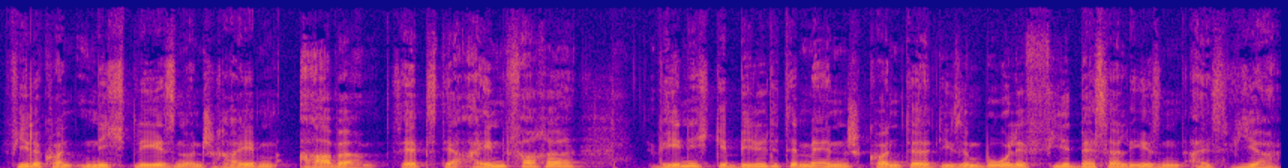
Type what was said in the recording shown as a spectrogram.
Viele konnten nicht lesen und schreiben, aber selbst der einfache, wenig gebildete Mensch konnte die Symbole viel besser lesen als wir.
